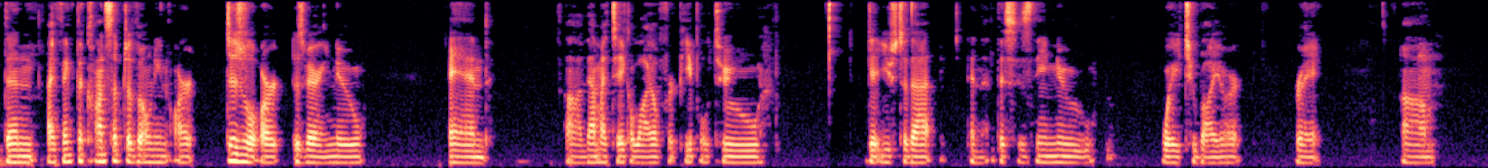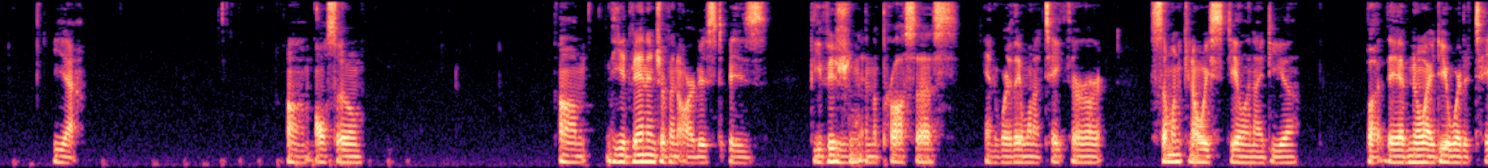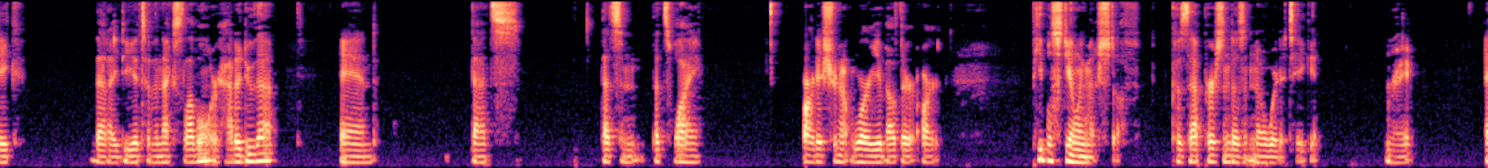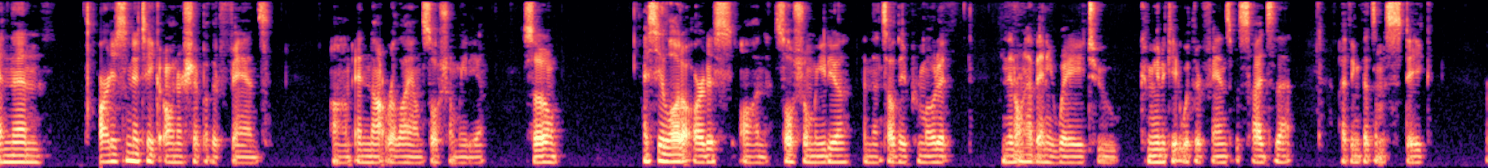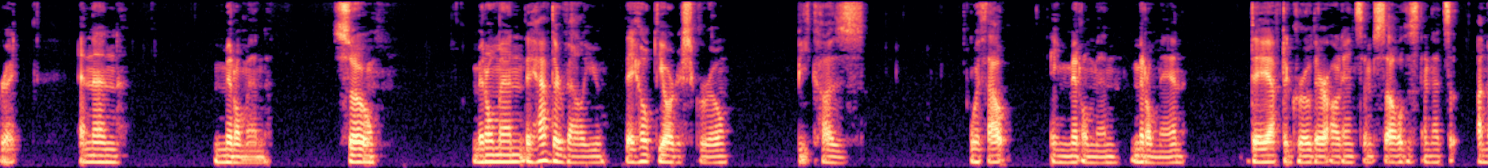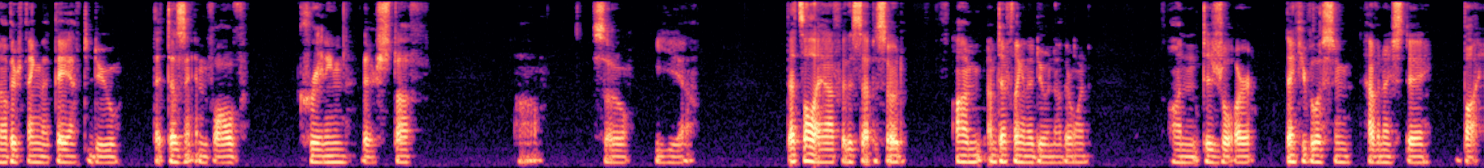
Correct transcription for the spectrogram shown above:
Then I think the concept of owning art, digital art, is very new. And uh, that might take a while for people to get used to that and that this is the new way to buy art, right? Um, yeah. Um, also, um, the advantage of an artist is the vision and the process and where they want to take their art. Someone can always steal an idea, but they have no idea where to take that idea to the next level or how to do that and that's that's an, that's why artists shouldn't worry about their art. People stealing their stuff because that person doesn't know where to take it right? And then artists need to take ownership of their fans um, and not rely on social media. So i see a lot of artists on social media and that's how they promote it. And they don't have any way to communicate with their fans besides that. I think that's a mistake, right? And then middlemen. So, middlemen, they have their value. They help the artist grow because without a middleman, middleman, they have to grow their audience themselves, and that's another thing that they have to do that doesn't involve creating their stuff. Um, so, yeah. That's all I have for this episode. I'm, I'm definitely to do another one on digital art. Thank you for listening. Have a nice day. Bye.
